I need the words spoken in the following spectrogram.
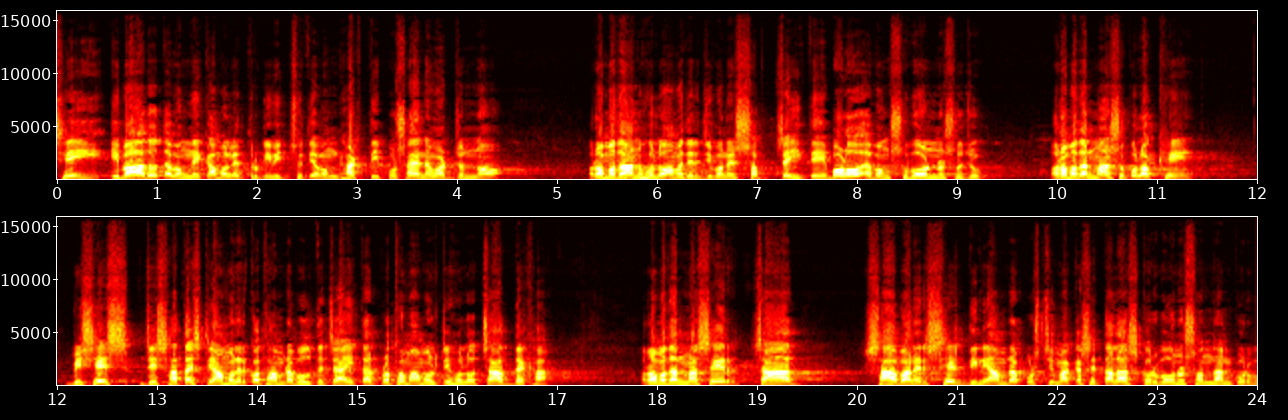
সেই ইবাদত এবং নেকামলের ত্রুটি বিচ্ছুতি এবং ঘাটতি পোষায় নেওয়ার জন্য রমাদান হলো আমাদের জীবনের সবচেয়েতে বড় এবং সুবর্ণ সুযোগ। রমাদান মাস উপলক্ষে বিশেষ যে সাতাশটি আমলের কথা আমরা বলতে চাই, তার প্রথম আমলটি হলো চাঁদ দেখা। রমাদান মাসের চাঁদ শাহবানের শেষ দিনে আমরা পশ্চিম আকাশে তালাশ করব, অনুসন্ধান করব।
